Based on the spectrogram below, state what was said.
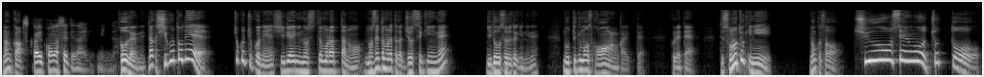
なんか、使いこなせてないもん、みんな。そうだよね。なんか仕事で、ちょこちょこね、知り合いに乗せてもらったの。乗せてもらったから、助手席にね、移動するときにね、乗ってきますか？なんか言ってくれて。で、その時に、なんかさ、中央線をちょっと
